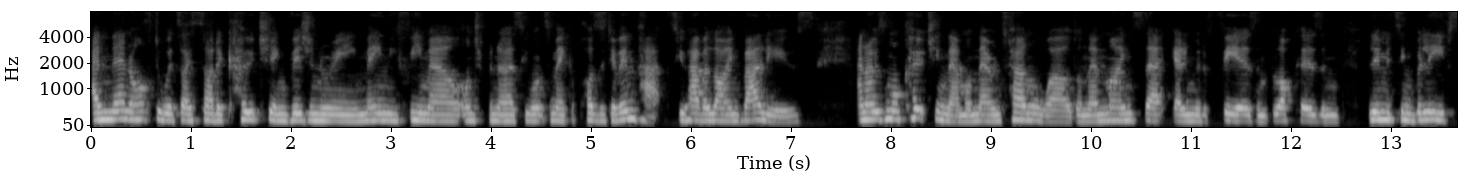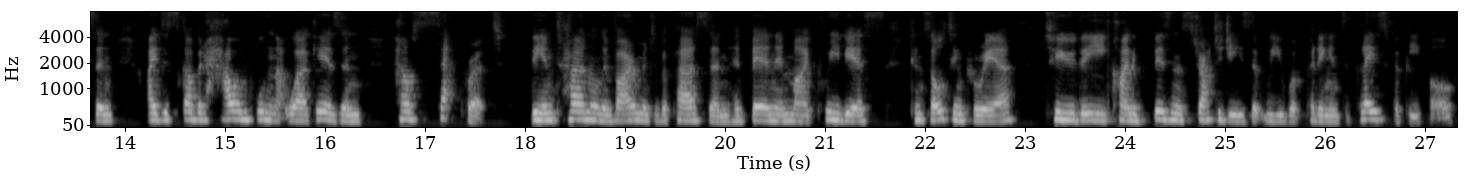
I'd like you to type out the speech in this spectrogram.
And then afterwards, I started coaching visionary, mainly female entrepreneurs who want to make a positive impact, who have aligned values. And I was more coaching them on their internal world, on their mindset, getting rid of fears and blockers and limiting beliefs. And I discovered how important that work is and how separate the internal environment of a person had been in my previous consulting career to the kind of business strategies that we were putting into place for people.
